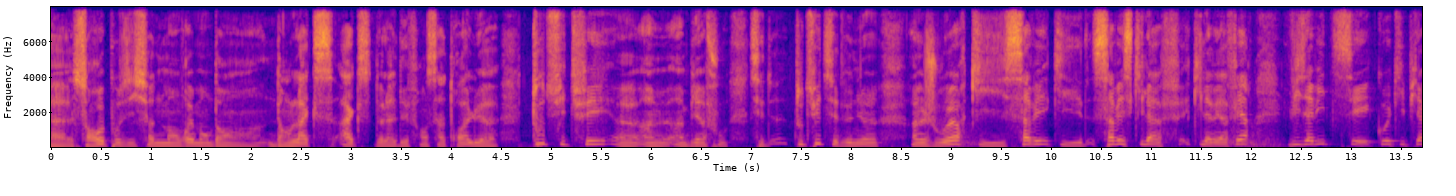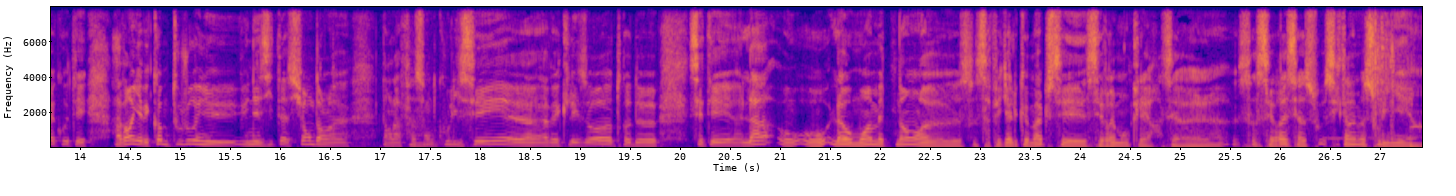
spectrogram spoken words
Euh, son repositionnement vraiment dans, dans l'axe axe de la défense à 3 lui a tout de suite fait euh, un, bien fou. C'est, tout de suite, c'est devenu un, joueur qui savait, qui savait ce qu'il, a qu'il avait à faire vis-à-vis de ses coéquipiers à côté. Avant, il y avait comme toujours une, hésitation dans la, dans la façon de coulisser euh, avec les autres. De, c'était là, au, là au moins maintenant, ça, fait quelques matchs, c'est, vraiment clair. C'est, ça, vrai, c'est, c'est quand même à souligner. Hein.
